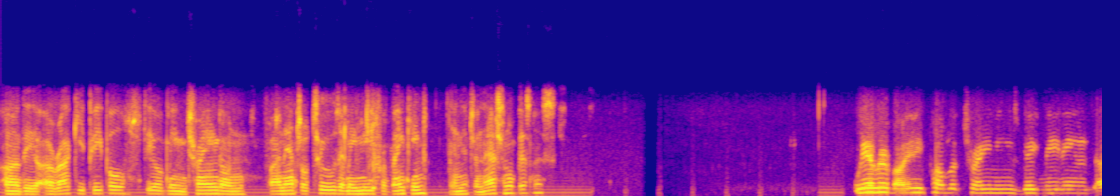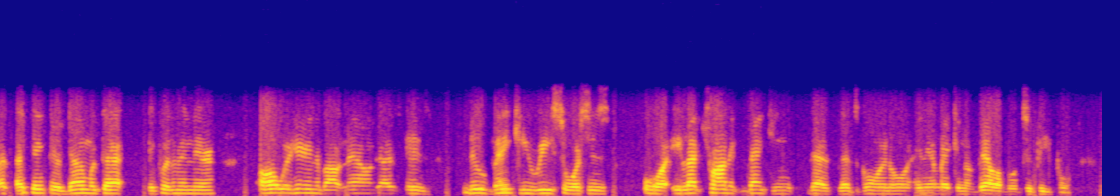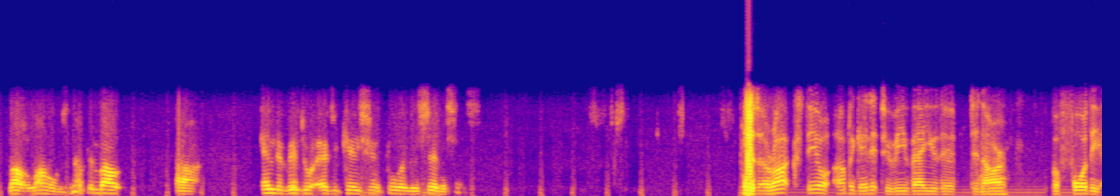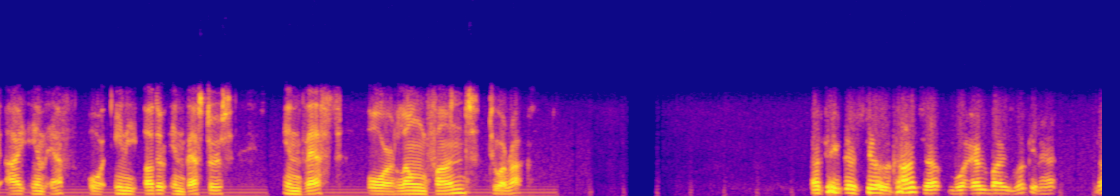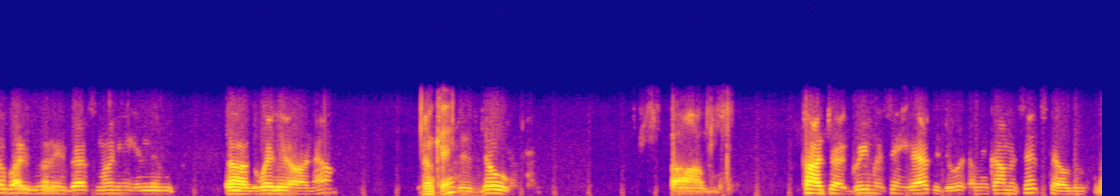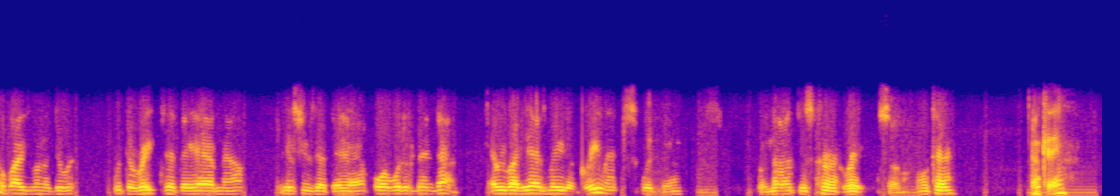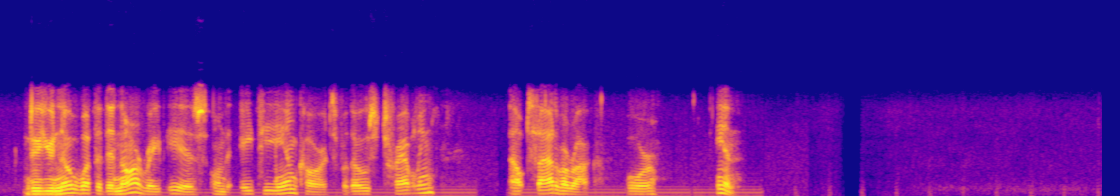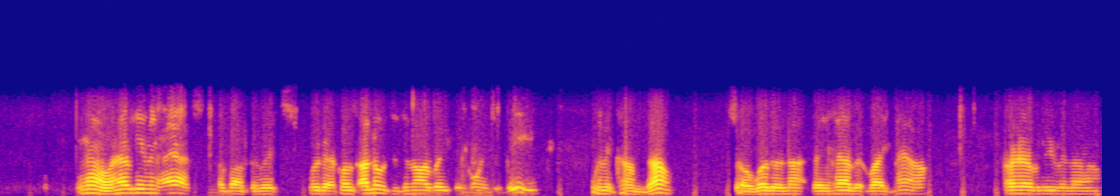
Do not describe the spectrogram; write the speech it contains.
Are the Iraqi people still being trained on financial tools that they need for banking and international business? We haven't heard about any public trainings, big meetings. I, I think they're done with that. They put them in there. All we're hearing about now, guys, is new banking resources or electronic banking that that's going on, and they're making available to people about loans. Nothing about uh, individual education for the citizens. Is Iraq still obligated to revalue their dinar before the IMF or any other investors invest or loan funds to Iraq? I think there's still a concept what everybody's looking at. Nobody's going to invest money in them uh, the way they are now. Okay. There's no um, contract agreement saying you have to do it. I mean, common sense tells them nobody's going to do it with the rates that they have now, the issues that they have, or would have been done. Everybody has made agreements with them, but not at this current rate. So, okay. Okay. Do you know what the dinar rate is on the ATM cards for those traveling outside of Iraq or in? No, I haven't even asked about the rates We're that close. I know what the dinar rate is going to be when it comes out. So whether or not they have it right now, I haven't even uh,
